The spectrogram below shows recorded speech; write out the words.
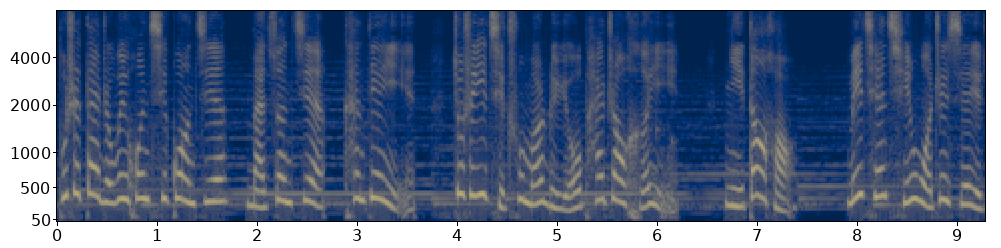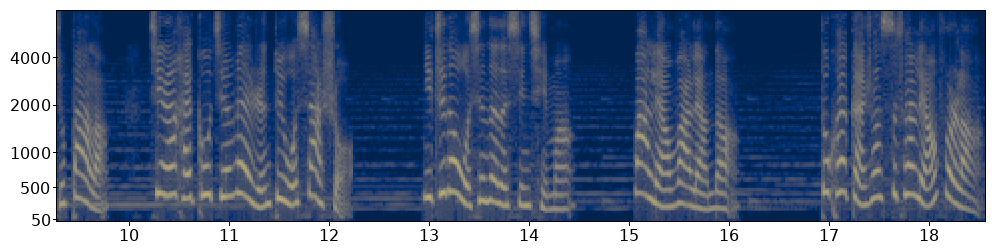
不是带着未婚妻逛街、买钻戒、看电影，就是一起出门旅游、拍照合影。你倒好，没钱请我这些也就罢了，竟然还勾结外人对我下手。你知道我现在的心情吗？哇凉哇凉的，都快赶上四川凉粉了。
